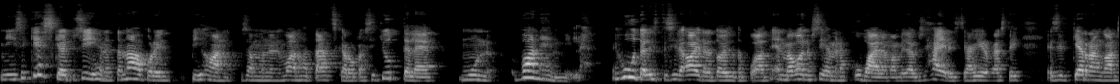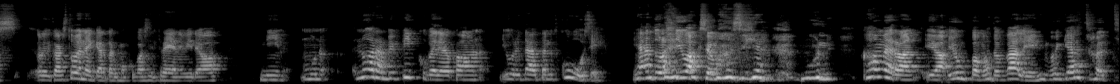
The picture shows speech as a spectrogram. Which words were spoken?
niin se keskeytyi siihen, että naapurin pihan semmonen vanha tätskä rupesi juttelee mun vanhemmille. Ne huuteli sitten siitä aidan toiselta puolelta, niin en mä voinut siihen mennä kuvailemaan mitä kun se häirisi ihan hirveästi. Ja sitten kerran kans, oli kans toinen kerta, kun mä kuvasin treenivideoa, niin mun nuorempi pikkuveli, joka on juuri täyttänyt kuusi, niin hän tulee juoksemaan siihen mun kameran ja jumppamaton väliin, voin kertoa, että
